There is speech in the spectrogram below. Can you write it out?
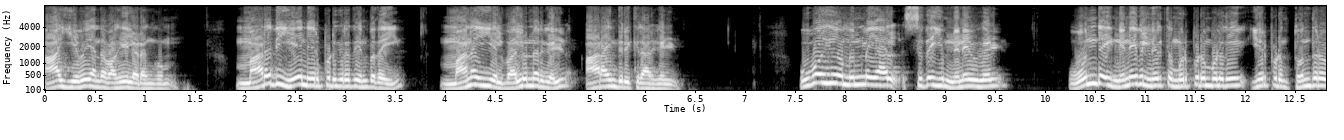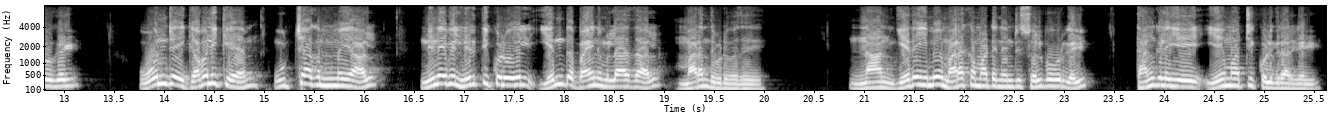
ஆகியவை அந்த வகையில் அடங்கும். மறதி ஏன் ஏற்படுகிறது என்பதை மன இயல் வல்லுநர்கள் ஆராய்ந்திருக்கிறார்கள். உபயோகமின்மையால் சிதையும் நினைவுகள் ஒன்றை நினைவில் நிறுத்த முற்படும் பொழுது ஏற்படும் தொந்தரவுகள் ஒன்றை கவனிக்க உற்சாகமின்மையால் நினைவில் நிறுத்திக் கொள்வதில் எந்த பயனும் இல்லாததால் மறந்து விடுவது. நான் எதையுமே மறக்க மாட்டேன் என்று சொல்பவர்கள் தங்களையே ஏமாற்றிக் கொள்கிறார்கள்.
